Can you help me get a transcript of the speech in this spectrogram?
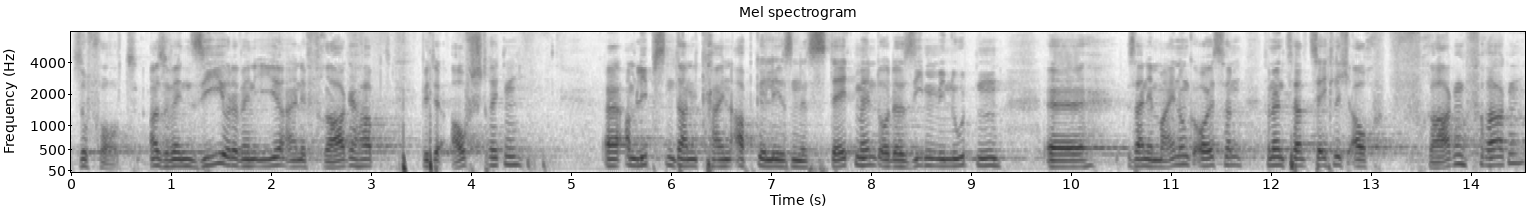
sofort. Also wenn Sie oder wenn ihr eine Frage habt, bitte aufstrecken äh, am liebsten dann kein abgelesenes Statement oder sieben Minuten äh, seine Meinung äußern, sondern tatsächlich auch Fragen fragen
